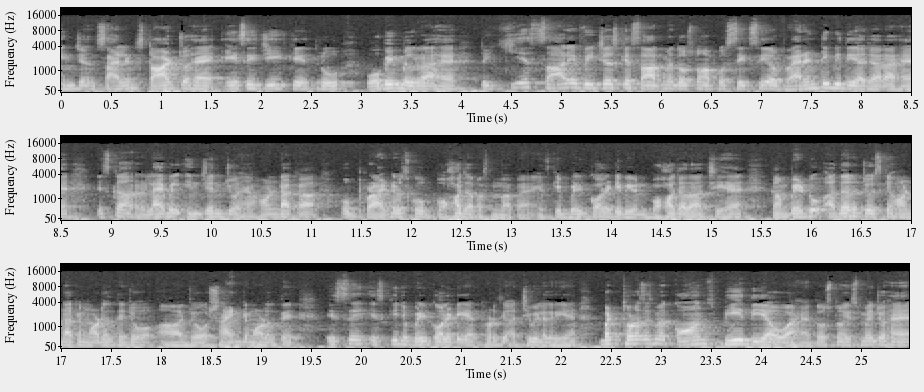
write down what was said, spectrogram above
इंजन साइलेंट स्टार्ट जो है ए के थ्रू वो भी मिल रहा है। तो ये सारे फीचर्स के साथ में दोस्तों, आपको सिक्स ईयर वारंटी भी दिया जा रहा है। इसका रिलायबल इंजन जो है होंडा का, वो राइडर्स को बहुत ज़्यादा पसंद आता है। इसकी बिल्ड क्वालिटी भी बहुत ज़्यादा अच्छी है। कंपेयर टू अदर जो इसके होंडा के मॉडल थे, जो जो शाइन के मॉडल थे, इससे इसकी जो बिल्ड क्वालिटी है, थोड़ी सी अच्छी भी लग रही है। बट थोड़ा सा इसमें कॉन्स भी दिया हुआ है। दोस्तों, इसमें जो है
